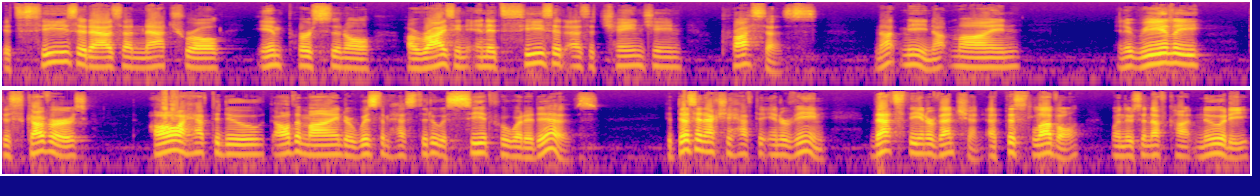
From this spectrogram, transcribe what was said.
it sees it as a natural, impersonal arising, and it sees it as a changing process. Not me, not mine. And it really discovers all I have to do, all the mind or wisdom has to do is see it for what it is. It doesn't actually have to intervene. That's the intervention. At this level, when there's enough continuity,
